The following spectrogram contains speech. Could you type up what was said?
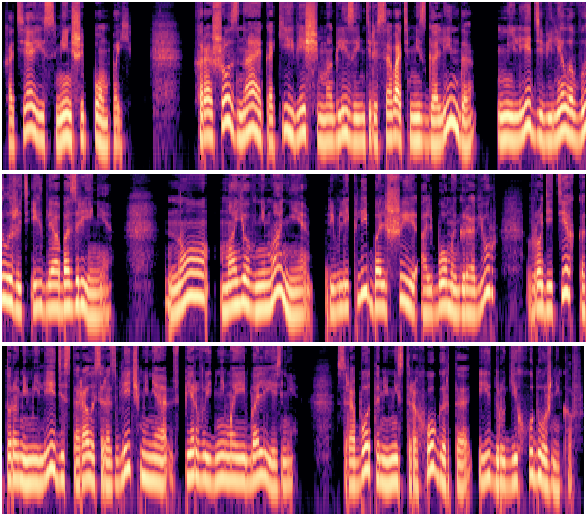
хотя и с меньшей помпой. Хорошо зная, какие вещи могли заинтересовать мисс Галинда, Миледи велела выложить их для обозрения. Но мое внимание привлекли большие альбомы гравюр, вроде тех, которыми Миледи старалась развлечь меня в первые дни моей болезни, с работами мистера Хогарта и других художников.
